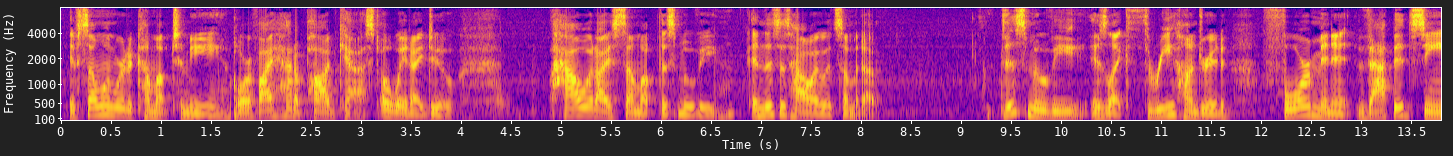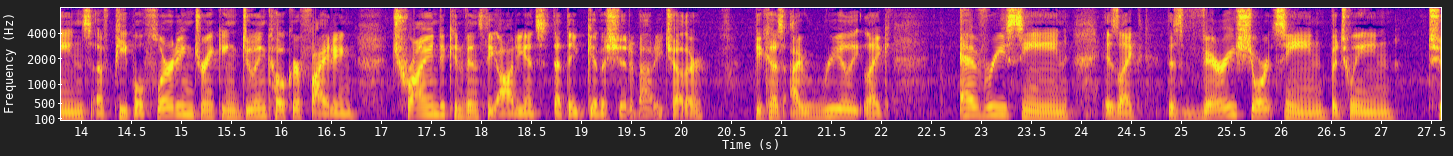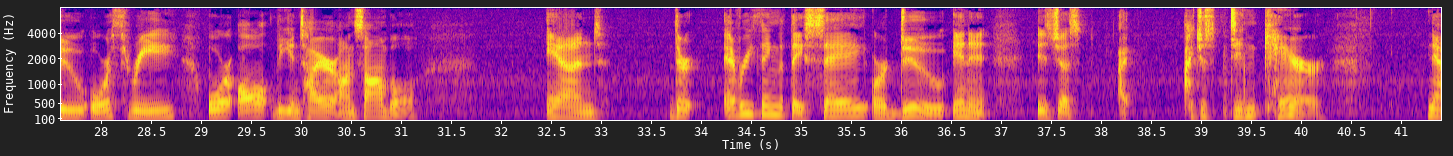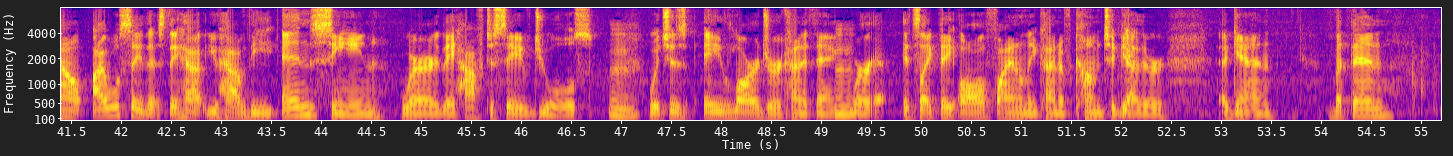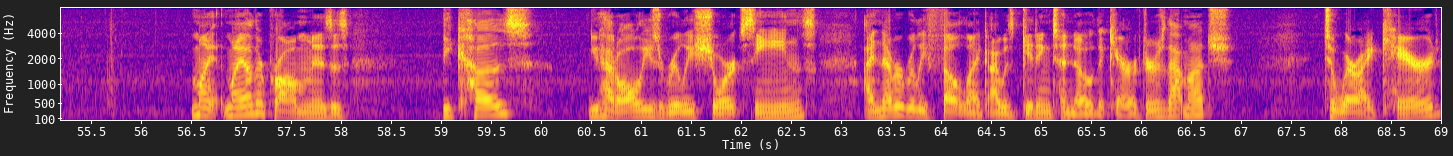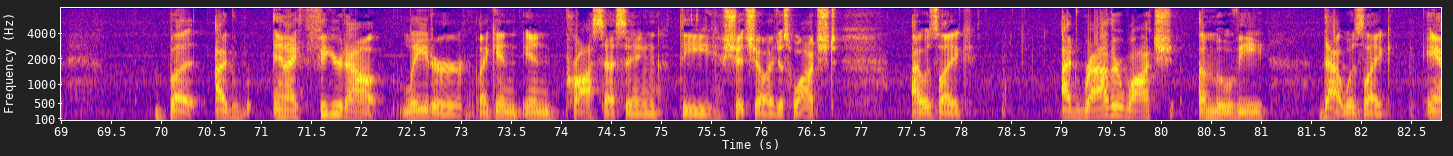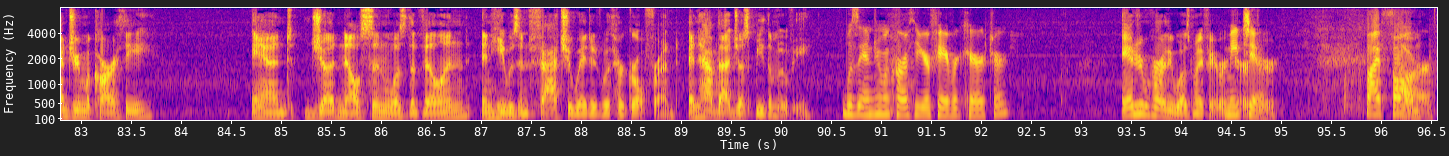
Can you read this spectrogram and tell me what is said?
if someone were to come up to me or if I had a podcast. Oh wait, I do. How would I sum up this movie? And this is how I would sum it up. This movie is like 300 four minute vapid scenes of people flirting, drinking, doing coke or fighting, trying to convince the audience that they give a shit about each other. Because I really like every scene is like this very short scene between two or three or all the entire ensemble and they're everything that they say or do in it is just I just didn't care. Now, I will say this: they have you have the end scene where they have to save Jules, mm. which is a larger kind of thing mm-hmm. where it's like they all finally kind of come together again. But then my my other problem is is because you had all these really short scenes, I never really felt like I was getting to know the characters that much to where I cared. But I'd and I figured out later, like in in processing the shit show I just watched, I was like, I'd rather watch a movie that was like Andrew McCarthy and Judd Nelson was the villain and he was infatuated with her girlfriend and have that just be the movie. Was Andrew McCarthy your favorite character? Andrew McCarthy was my favorite Me too. By far. Um,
